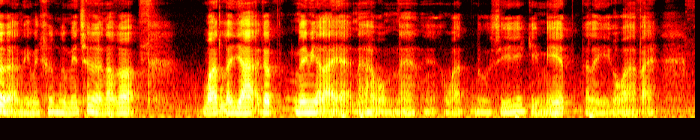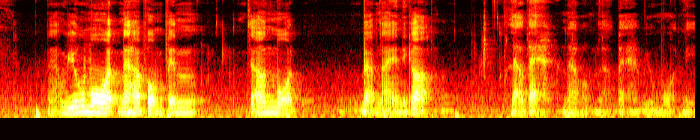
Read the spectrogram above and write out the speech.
อร์อันนี้เป็นเครื่องมือเมเชอร์แล้วก็วัดระยะก็ไม่มีอะไรอะนะครับผมนะวัดดูซิกี่เมตร อะไรก็ว่าไปนะวิวโหมดนะครับผมเป็นจะเอาโหมดแบบไหนนนี่ก็แล้วแต่นะครับผมแล้วแต่วิวโหมดนี้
